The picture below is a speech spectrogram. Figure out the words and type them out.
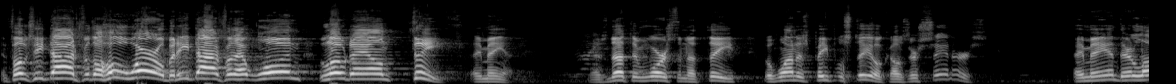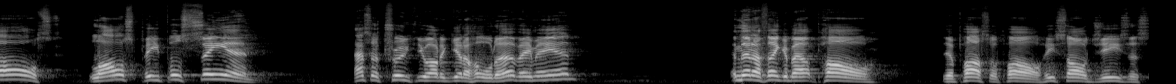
And folks, he died for the whole world, but he died for that one low down thief. Amen. There's nothing worse than a thief, but why does people steal? Because they're sinners. Amen. They're lost. Lost people sin. That's a truth you ought to get a hold of. Amen. And then I think about Paul, the Apostle Paul. He saw Jesus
